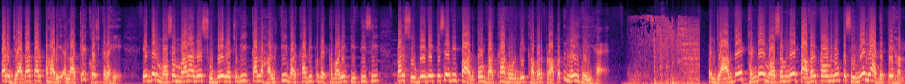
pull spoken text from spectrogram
ਪਰ ਜ਼ਿਆਦਾਤਰ ਪਹਾੜੀ ਇਲਾਕੇ ਖੁਸ਼ਕ ਰਹੇ। ਇੱਧਰ ਮੌਸਮ ਮਾਹਰਾਂ ਨੇ ਸੂਬੇ ਵਿੱਚ ਵੀ ਕੱਲ ਹਲਕੀ ਵਰਖਾ ਦੀ ਭਵਿੱਖਬਾਣੀ ਕੀਤੀ ਸੀ, ਪਰ ਸੂਬੇ ਦੇ ਕਿਸੇ ਵੀ ਭਾਗ ਤੋਂ ਵਰਖਾ ਹੋਣ ਦੀ ਖਬਰ ਪ੍ਰਾਪਤ ਨਹੀਂ ਹੋਈ ਹੈ। ਪੰਜਾਬ ਦੇ ਠੰਡੇ ਮੌਸਮ ਨੇ ਪਾਵਰਕੌਮ ਨੂੰ ਪਸੀਨੇ ਲਿਆ ਦਿੱਤੇ ਹਨ।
